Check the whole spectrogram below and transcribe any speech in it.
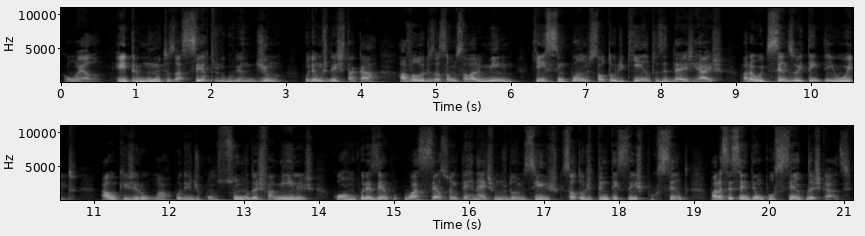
com ela. Entre muitos acertos do governo Dilma, podemos destacar a valorização do salário mínimo, que em cinco anos saltou de 510 reais para 888, algo que gerou maior poder de consumo das famílias, como, por exemplo, o acesso à internet nos domicílios, que saltou de 36% para 61% das casas.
